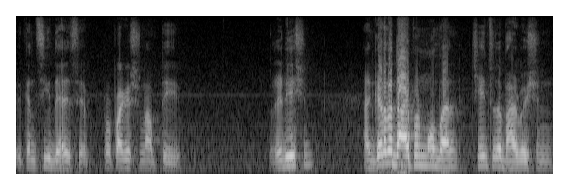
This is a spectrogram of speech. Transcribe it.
you can see there is a propagation of the radiation and get the dipole moment change to the vibration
